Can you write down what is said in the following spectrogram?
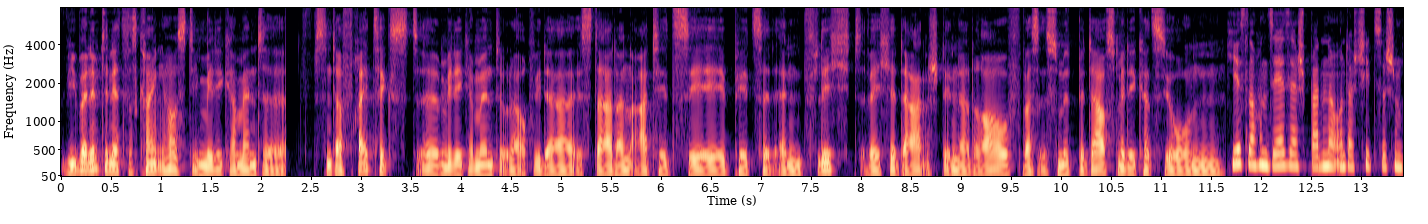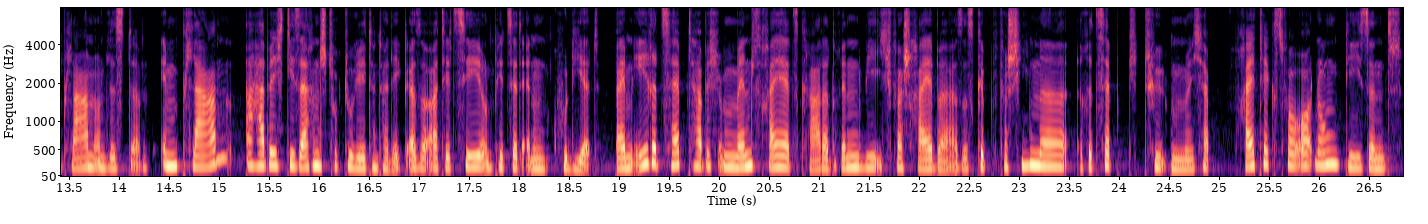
Wie übernimmt denn jetzt das Krankenhaus die Medikamente? Sind da Freitextmedikamente oder auch wieder ist da dann ATC, PZN Pflicht? Welche Daten stehen da drauf? Was ist mit Bedarfsmedikation? Hier ist noch ein sehr, sehr spannender Unterschied zwischen Plan und Liste. Im Plan habe ich die Sachen strukturiert hinterlegt, also ATC und PZN kodiert. Beim E-Rezept habe ich im Moment Freiheitsgrade drin, wie ich verschreibe. Also es gibt verschiedene Rezepttypen. Ich habe Freitextverordnungen, die sind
